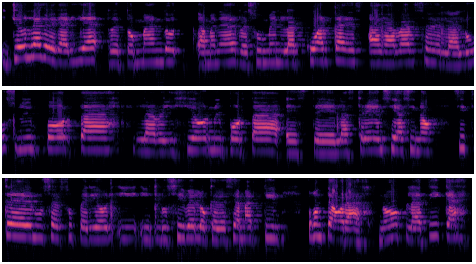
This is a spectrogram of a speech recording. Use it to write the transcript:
yo le agregaría, retomando a manera de resumen, la cuarta es agarrarse de la luz. No importa la religión, no importa este, las creencias, sino sí creer en un ser superior y inclusive lo que decía Martín, ponte a orar, ¿no? Platica,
